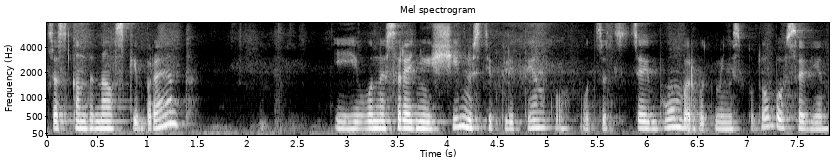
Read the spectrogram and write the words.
Це скандинавський бренд. І вони середньої щільності в клітинку. Оце цей бомбер, от мені сподобався він.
